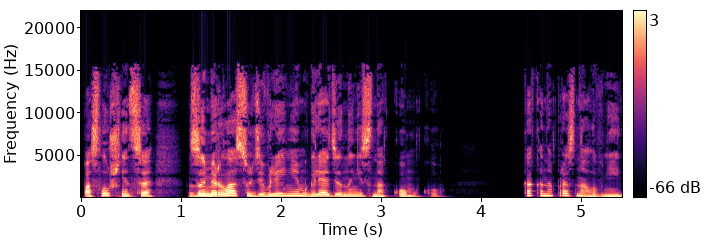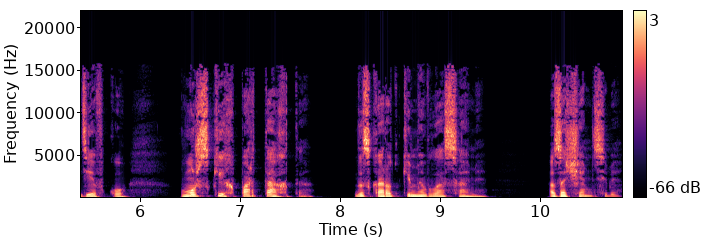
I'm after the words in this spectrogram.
Послушница замерла с удивлением, глядя на незнакомку. Как она прознала в ней девку? В мужских портах-то, да с короткими волосами. «А зачем тебе?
